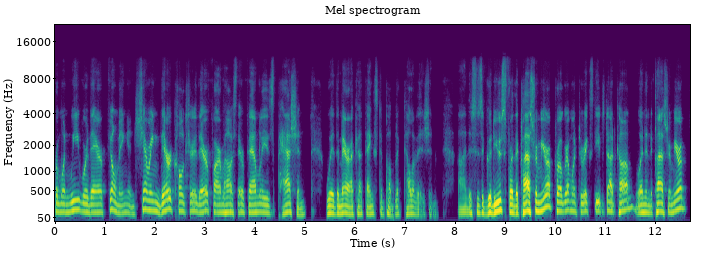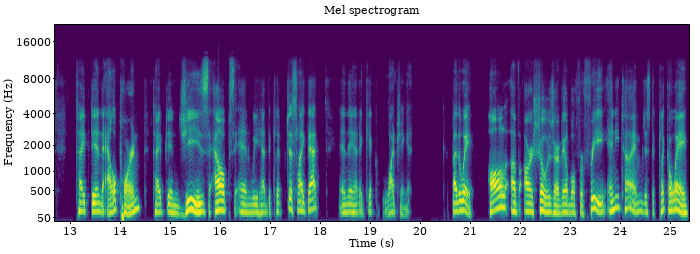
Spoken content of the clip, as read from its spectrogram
from when we were there filming and sharing their culture, their farmhouse, their family's passion with America, thanks to public television. Uh, this is a good use for the Classroom Europe program. Went to ricksteves.com, went into Classroom Europe, typed in Alphorn, typed in G's Alps, and we had the clip just like that. And they had a kick watching it. By the way, All of our shows are available for free anytime, just a click away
